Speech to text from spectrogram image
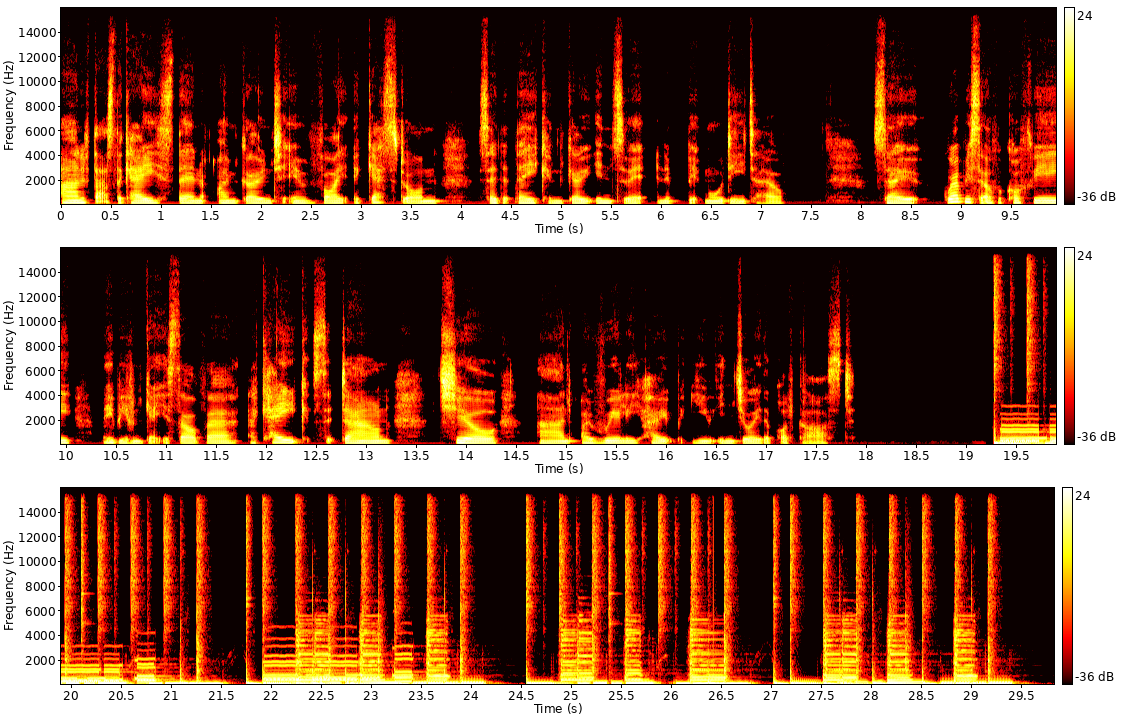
And if that's the case, then I'm going to invite a guest on so that they can go into it in a bit more detail. So grab yourself a coffee, maybe even get yourself a, a cake, sit down, chill, and I really hope you enjoy the podcast.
